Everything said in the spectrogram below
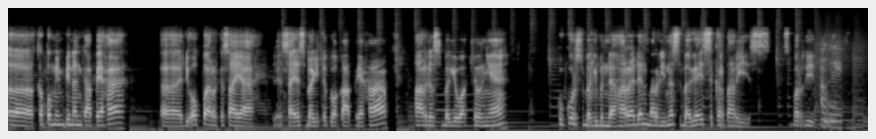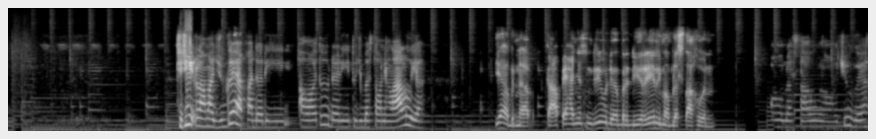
uh, kepemimpinan KPH uh, eh, dioper ke saya. Saya sebagai ketua KPH Ardel sebagai wakilnya Kukur sebagai bendahara dan Marlina sebagai sekretaris. Seperti itu. Okay. Jadi lama juga ya Kak dari awal itu dari 17 tahun yang lalu ya? Ya benar. KPH-nya sendiri udah berdiri 15 tahun. Oh, 15 tahun lama juga ya.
